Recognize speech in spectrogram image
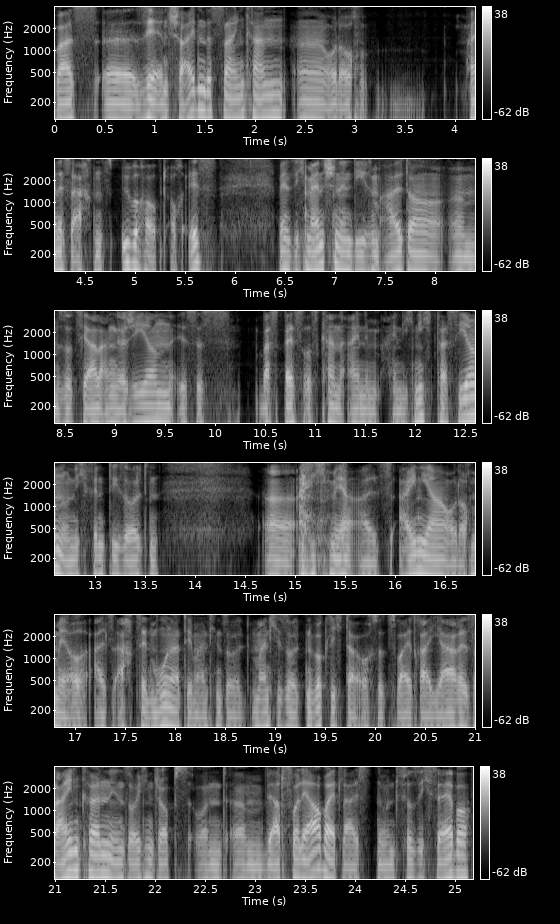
was äh, sehr Entscheidendes sein kann äh, oder auch meines Erachtens überhaupt auch ist. Wenn sich Menschen in diesem Alter ähm, sozial engagieren, ist es was Besseres kann einem eigentlich nicht passieren und ich finde, die sollten äh, eigentlich mehr als ein Jahr oder auch mehr als 18 Monate, manche, soll, manche sollten wirklich da auch so zwei, drei Jahre sein können in solchen Jobs und ähm, wertvolle Arbeit leisten und für sich selber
